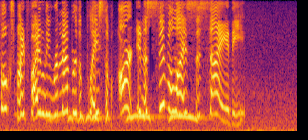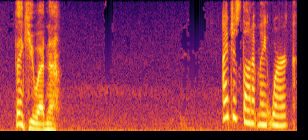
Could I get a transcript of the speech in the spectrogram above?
folks might finally remember the place of art in a civilized society. Thank you, Edna. I just thought it might work.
